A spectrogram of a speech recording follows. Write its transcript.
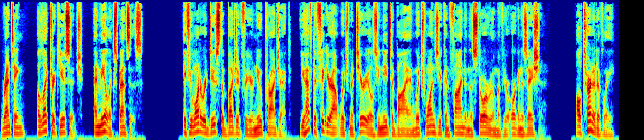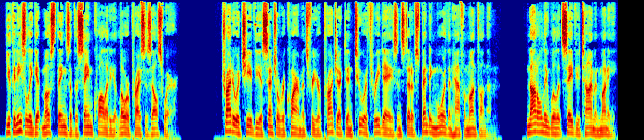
renting, electric usage, and meal expenses. If you want to reduce the budget for your new project, you have to figure out which materials you need to buy and which ones you can find in the storeroom of your organization. Alternatively, you can easily get most things of the same quality at lower prices elsewhere. Try to achieve the essential requirements for your project in two or three days instead of spending more than half a month on them. Not only will it save you time and money,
